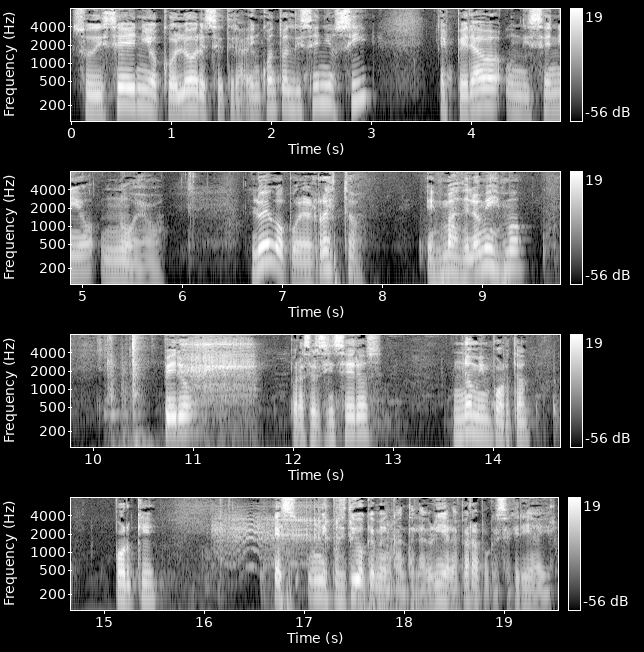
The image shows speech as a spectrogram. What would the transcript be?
su diseño, color, etc. En cuanto al diseño, sí, esperaba un diseño nuevo. Luego, por el resto, es más de lo mismo, pero, para ser sinceros, no me importa porque es un dispositivo que me encanta. La abría la perra porque se quería ir.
